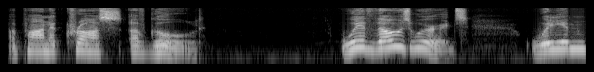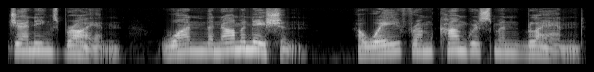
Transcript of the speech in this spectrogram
upon a cross of gold. With those words, William Jennings Bryan won the nomination away from Congressman Bland.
